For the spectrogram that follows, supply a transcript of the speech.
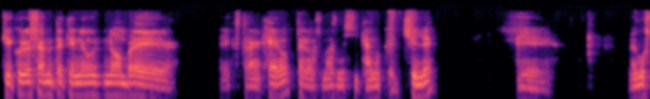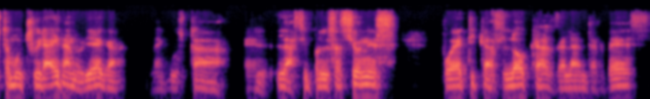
que curiosamente tiene un nombre extranjero, pero es más mexicano que Chile. Eh, me gusta mucho Iraida Noriega, me gusta las improvisaciones poéticas locas de Lander Bess,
